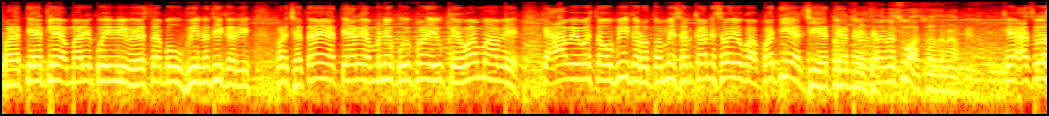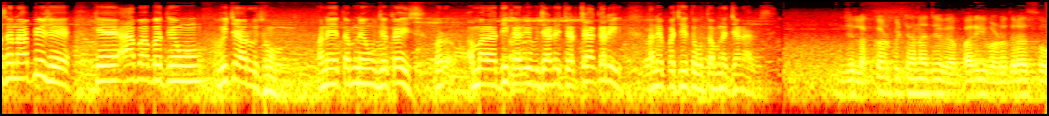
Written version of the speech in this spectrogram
પણ અત્યારે એટલે અમારે કોઈ એવી વ્યવસ્થા બહુ ઊભી નથી કરી. પણ છતાંય અત્યારે અમને કોઈ પણ એવું કહેવામાં આવે કે આ વ્યવસ્થા ઊભી કરો તો અમે સરકારને સહયોગ આપવા તૈયાર છીએ અત્યારે શું આશ્વાસન આપ્યું કે આશ્વાસન આપ્યું છે કે આ બાબતે હું વિચારું છું. અને તમને હું જે કહીશ બરાબર? અમારા અધિકારીઓ જાડે ચર્ચા કરી અને પછી તો હું તમને જણાવીશ. જે લક્કડ પીઠાના જે વેપારી વડોદરા સો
